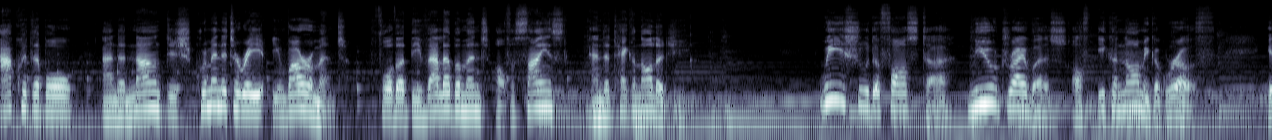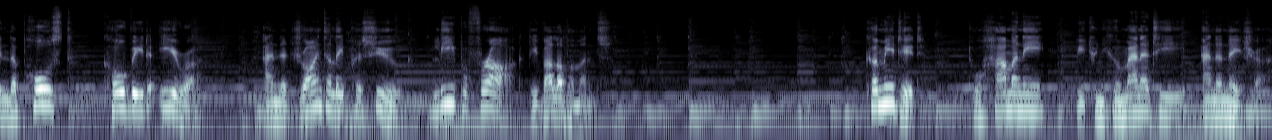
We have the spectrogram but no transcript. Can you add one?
equitable, and non discriminatory environment for the development of science and technology. We should foster new drivers of economic growth in the post COVID era and jointly pursue leapfrog development. Committed to harmony between humanity and nature.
